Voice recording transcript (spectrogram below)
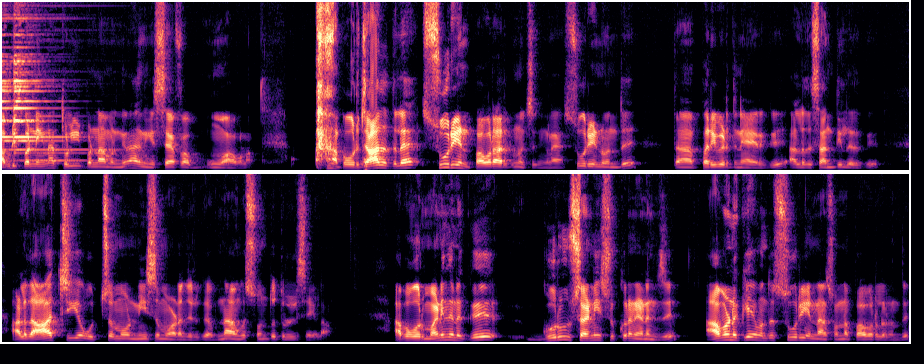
அப்படி பண்ணிங்கன்னா தொழில் பண்ணாமல் இருந்தீங்கன்னா நீங்கள் சேஃபாக மூவ் ஆகலாம். அப்போ ஒரு ஜாதத்தில் சூரியன் பவராக இருக்குன்னு வச்சுக்கோங்களேன். சூரியன் வந்து த பரிவர்த்தனையாக இருக்குது அல்லது சந்தியில் இருக்குது அல்லது ஆட்சியோ உச்சமோ நீசமோ அடைஞ்சிருக்கு அப்படின்னா அவங்க சொந்த தொழில் செய்யலாம். அப்போ ஒரு மனிதனுக்கு குரு சனி சுக்கிரன் இணைஞ்சு அவனுக்கே வந்து சூரியன் நான் சொன்ன பவர்ல இருந்து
